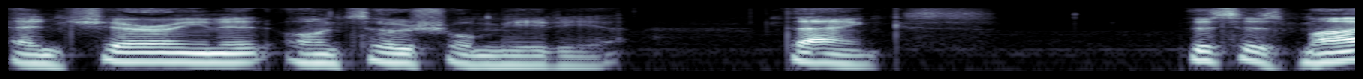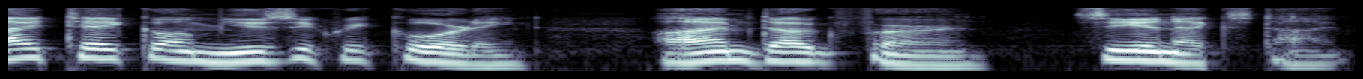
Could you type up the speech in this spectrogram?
and sharing it on social media. Thanks. This is my take on music recording. I'm Doug Fearn. See you next time.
